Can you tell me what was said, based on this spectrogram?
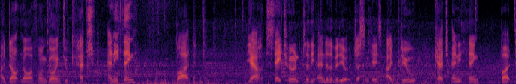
I don't know if I'm going to catch anything, but yeah, stay tuned to the end of the video just in case I do catch anything, but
